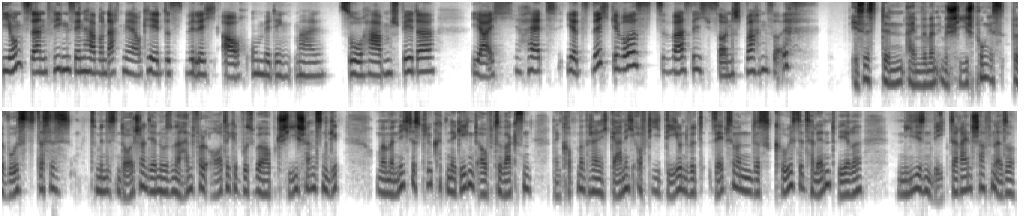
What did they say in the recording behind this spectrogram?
die Jungs dann fliegen sehen habe und dachte mir, okay, das will ich auch unbedingt mal so haben später. Ja, ich hätte jetzt nicht gewusst, was ich sonst machen soll. Ist es denn einem, wenn man im Skisprung ist, bewusst, dass es zumindest in Deutschland ja nur so eine Handvoll Orte gibt, wo es überhaupt Skischanzen gibt? Und wenn man nicht das Glück hat, in der Gegend aufzuwachsen, dann kommt man wahrscheinlich gar nicht auf die Idee und wird, selbst wenn man das größte Talent wäre, nie diesen Weg da rein schaffen. Also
